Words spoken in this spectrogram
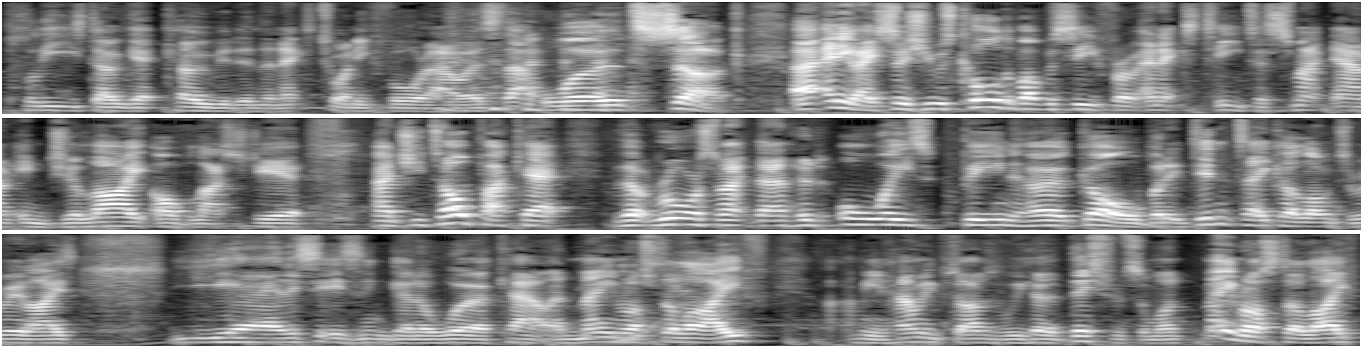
Please don't get COVID in the next 24 hours. That would suck. Uh, anyway, so she was called up, obviously, from NXT to SmackDown in July of last year. And she told Paquette that Raw or SmackDown had always been her goal, but it didn't take her long to realise, yeah, this isn't going to work out. And main roster life, I mean, how many times have we heard this from someone? Main roster life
